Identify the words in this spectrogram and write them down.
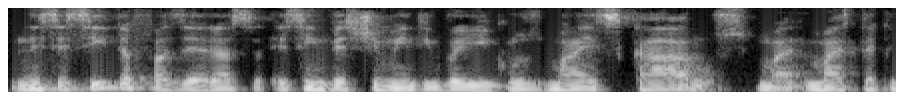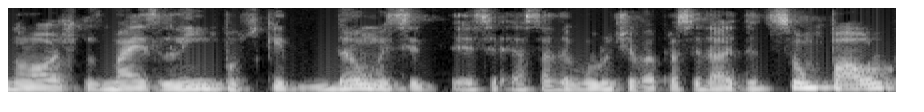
necessita fazer essa, esse investimento em veículos mais caros, mais, mais tecnológicos, mais limpos, que dão esse, esse, essa devolutiva para a cidade de São Paulo,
